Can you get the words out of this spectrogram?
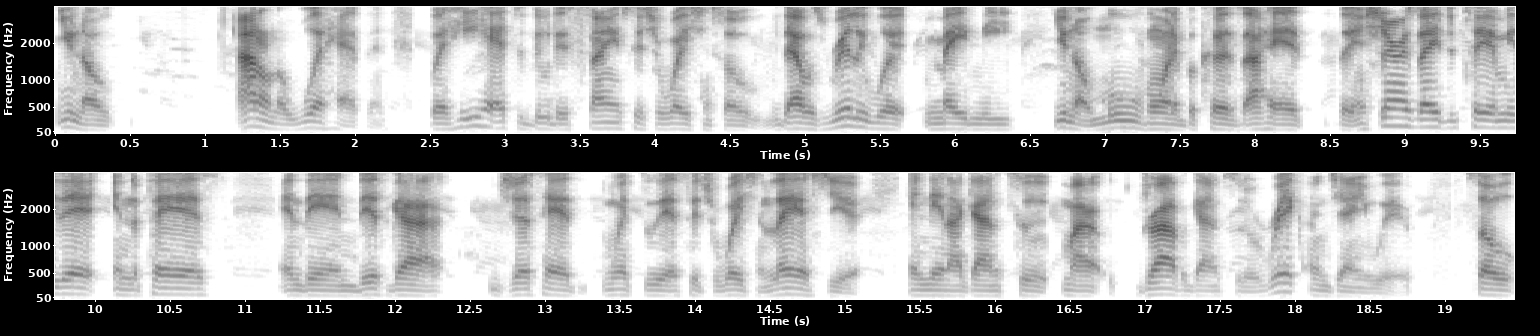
you know, I don't know what happened, but he had to do this same situation. So that was really what made me, you know, move on it because I had the insurance agent tell me that in the past, and then this guy just had went through that situation last year, and then I got into my driver got into the wreck in January. So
